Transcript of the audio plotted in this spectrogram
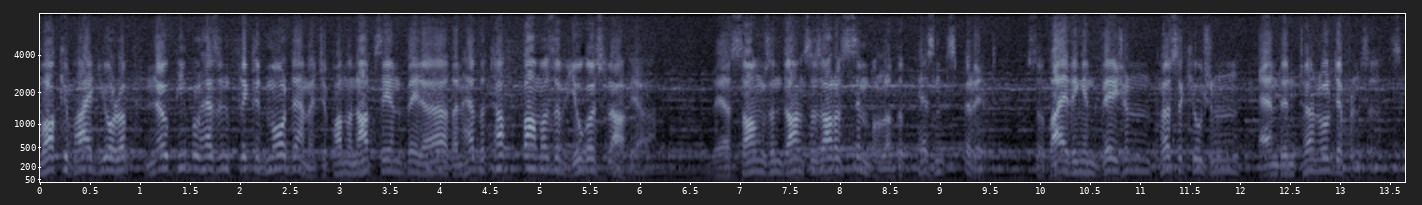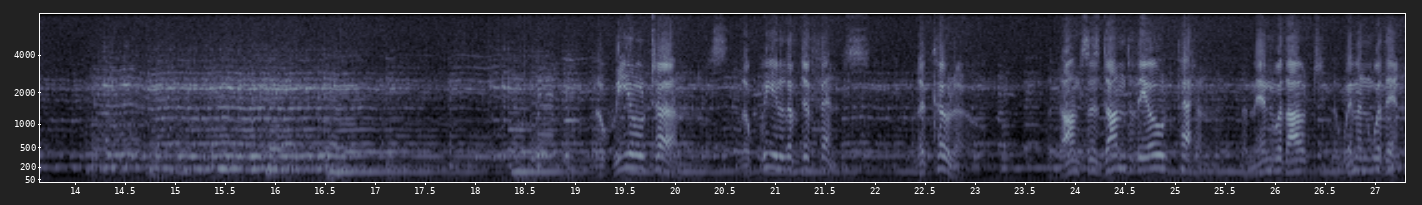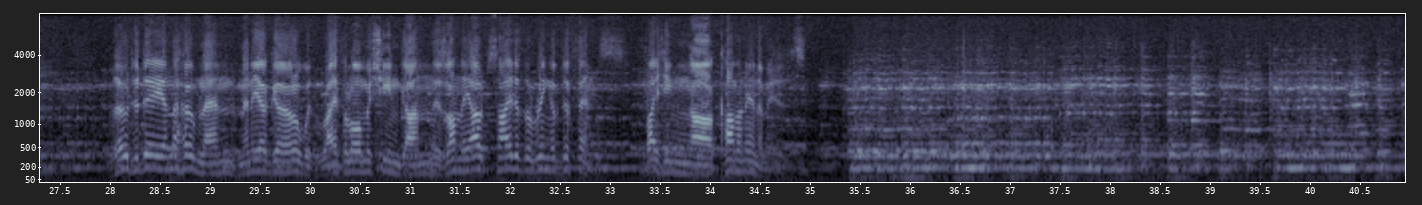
Occupied Europe, no people has inflicted more damage upon the Nazi invader than have the tough farmers of Yugoslavia. Their songs and dances are a symbol of the peasant spirit, surviving invasion, persecution, and internal differences. The wheel turns, the wheel of defense, the kolo. The dance is done to the old pattern, the men without, the women within. Though today in the homeland, many a girl with rifle or machine gun is on the outside of the ring of defense, fighting our common enemies.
